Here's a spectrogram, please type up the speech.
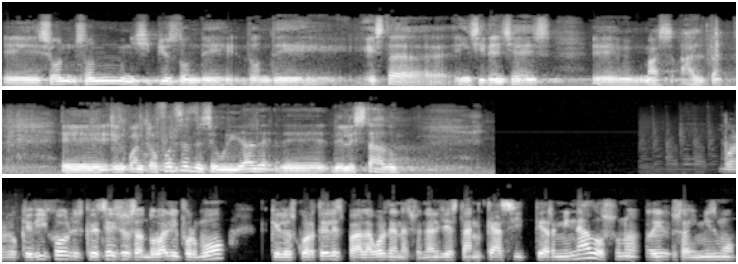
Eh, son, son municipios donde, donde esta incidencia es eh, más alta. en cuanto a fuerzas de seguridad del Estado, bueno, lo que dijo Luis Crescencio Sandoval informó que los cuarteles para la Guardia Nacional ya están casi terminados, uno de ellos ahí mismo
